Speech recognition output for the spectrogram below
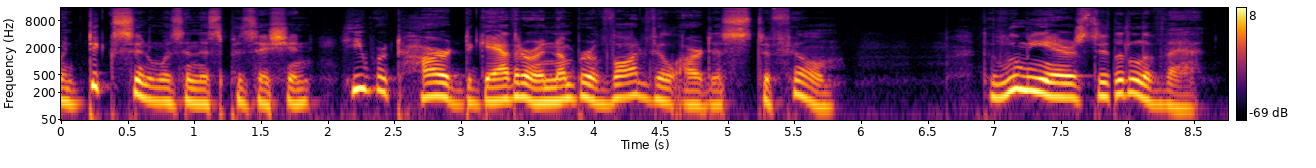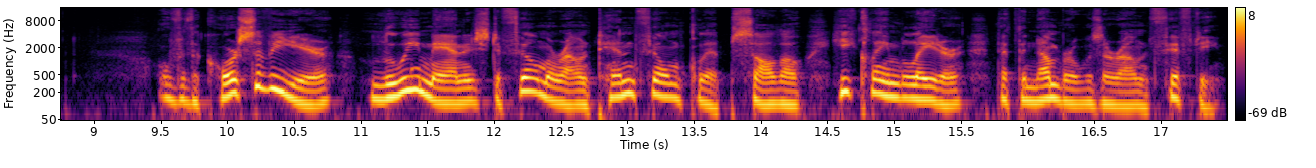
when Dickson was in this position, he worked hard to gather a number of vaudeville artists to film. The Lumieres did little of that. Over the course of a year, Louis managed to film around 10 film clips, although he claimed later that the number was around 50.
